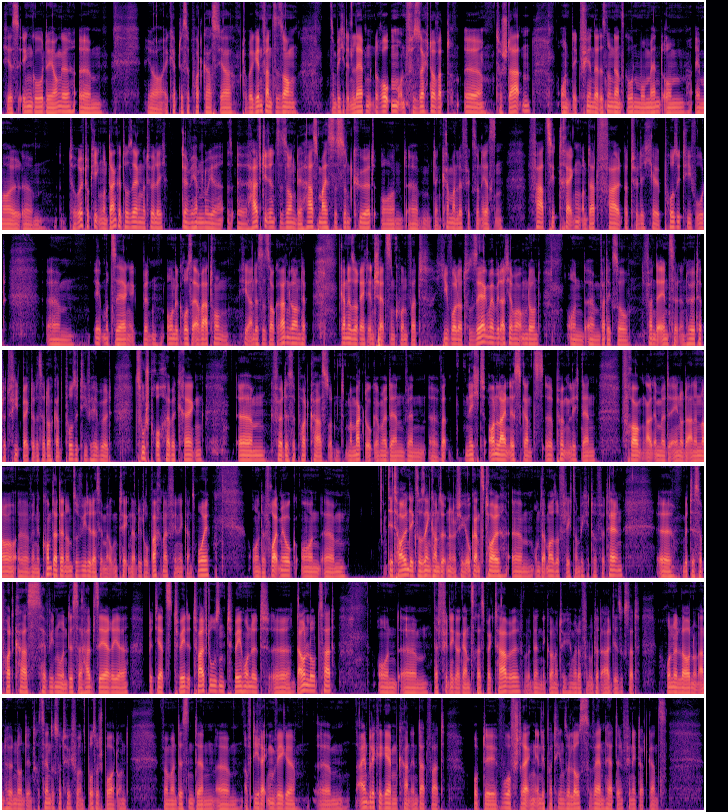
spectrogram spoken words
Hier ist Ingo de Jonge. Ähm, ja, ich habe diesen Podcast ja zu Beginn von der Saison so ein bisschen in Leben ropen und versucht was äh, zu starten. Und ich finde, das ist nun ein ganz guter Moment, um einmal ähm, zurückzukicken und Danke zu sagen natürlich. Denn wir haben nur ja äh, Halbzeit in der Saison, der Haasmeister sind kürt und ähm, dann kann man Leffig so einen ersten Fazit trecken und das fällt natürlich heel positiv gut. Ähm, ich muss sagen, ich bin ohne große Erwartungen hier an der Saison rangegangen, hab gar nicht so recht einschätzen können, was je wohl dazu sagen, wenn wir das hier morgen tun. Und ähm, was ich so von der Einzelnen gehört habe, das Feedback, das ist ja doch ganz positiv, wird Zuspruch habe kriegen ähm, für diese Podcast und man mag auch immer dann, wenn äh, was nicht online ist, ganz äh, pünktlich, denn fragen halt immer der ein oder andere äh, wenn er kommt er denn und so wieder, dass er immer irgendein Tecken der Lüdro Wachner finde ich ganz mooi. Und das freut mich auch. Und ähm, die tollen, die ich so sehen kann, sind natürlich auch ganz toll, ähm, um da mal so vielleicht so ein bisschen zu vertellen. Äh, mit dieser Podcast habe ich nur in dieser Halbserie bis jetzt 12.200 äh, Downloads hat. Und ähm, das finde ich ja ganz respektabel, denn ich gehe natürlich immer davon aus, dass all dieses das runterladen und anhören und interessieren sich natürlich für uns Busselsport. Und wenn man dessen dann ähm, auf direktem Wege ähm, Einblicke geben kann in das, was ob die Wurfstrecken in die Partien so los werden hat, dann finde ich das ganz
